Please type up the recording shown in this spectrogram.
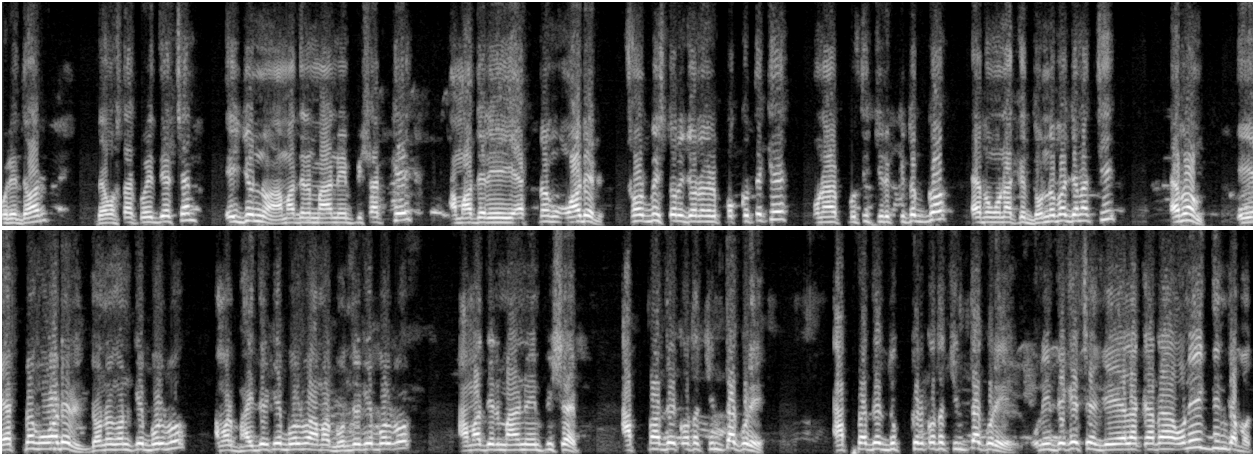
করে দেওয়ার ব্যবস্থা করে দিয়েছেন। এই জন্য আমাদের মাননীয় এমপি সাহেবকে আমাদের এই এক নং ওয়ার্ডের সর্বস্তরের জনগণের পক্ষ থেকে ওনার প্রতি চিরকৃতজ্ঞ। এবং ওনাকে ধন্যবাদ জানাচ্ছি এবং এই এক নং ওয়ার্ডের জনগণকে বলব, আমার ভাইদেরকে বলব, আমার বোনদেরকে বলব, আমাদের মাননীয় এমপি সাহেব, আপনাদের কথা চিন্তা করে, আপনাদের দুঃখের কথা চিন্তা করে উনি দেখেছেন যে এলাকাটা অনেক দিন যাবত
